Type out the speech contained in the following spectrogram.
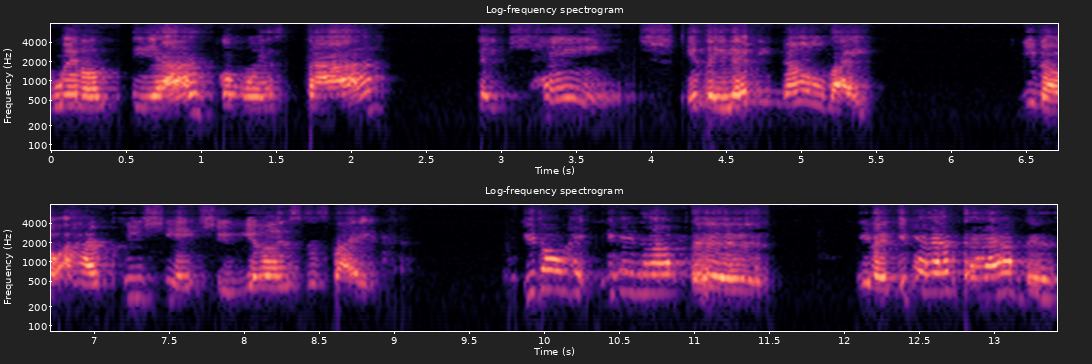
"Buenos días, cómo está," they change and they let me know, like, you know, I appreciate you. You know, it's just like you don't, you didn't have to, you know, you didn't have to have this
